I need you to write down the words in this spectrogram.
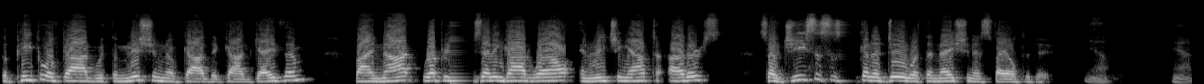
the people of God with the mission of God that God gave them by not representing God well and reaching out to others. So Jesus is going to do what the nation has failed to do. Yeah. Yeah.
